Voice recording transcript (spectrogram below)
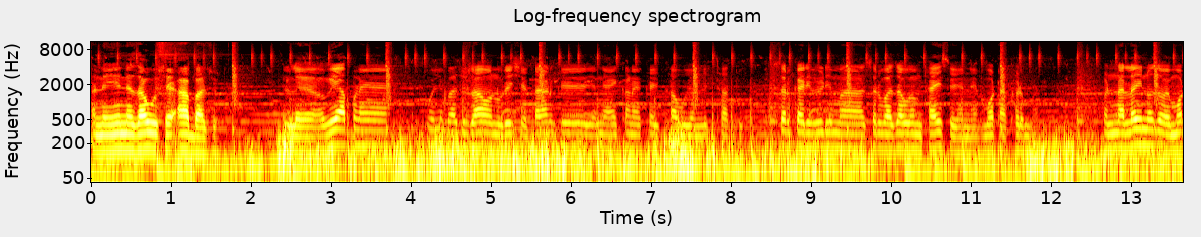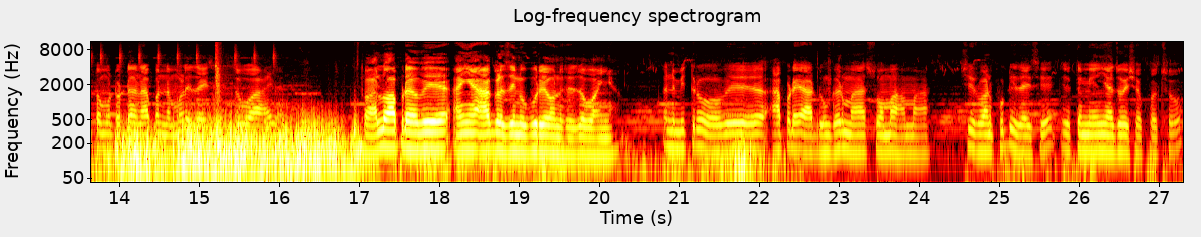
અને એને જવું છે આ બાજુ. એટલે હવે આપણે ઓલી બાજુ જવાનું રહેશે, કારણ કે એને આઈકણે કંઈ ખાવું એમ નથી થતું. સરકારી વીડીમાં સરવા જવું એમ થાય છે એને, મોટા ખડમાં. પણ ના લઈ ન જવાય, મોટો મોટો ડન આપણને મળી જાય છે. જોવા આવ્યા તો હાલો આપણે હવે અહીંયા આગળ જઈને ઊભું રહેવાનું છે, જોવા અહીંયા. અને મિત્રો, હવે આપણે આ ડુંગરમાં, ચોમાહામાં શિરવાણ ફૂટી જાય છે, એ તમે અહીંયા જોઈ શકો છો.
